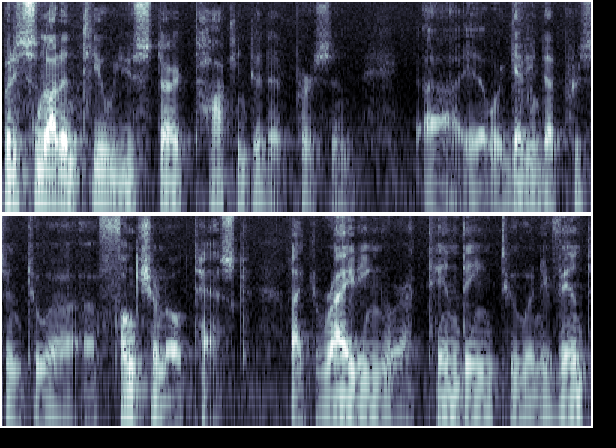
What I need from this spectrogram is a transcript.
But it's not until you start talking to that person uh, or getting that person to a, a functional task, like writing or attending to an event,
